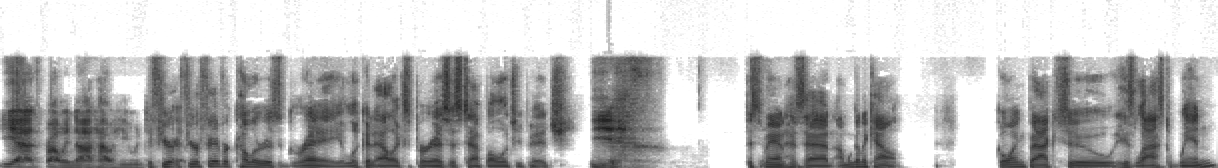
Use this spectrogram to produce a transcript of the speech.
Yeah, it's probably not how he would If your if your favorite color is gray, look at Alex Perez's Tapology page. Yeah. This man has had, I'm going to count, going back to his last win,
